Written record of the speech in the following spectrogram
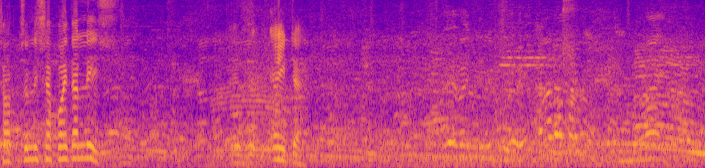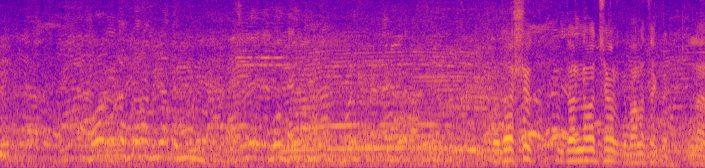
সাতচল্লিশ আর পঁয়তাল্লিশ? এইটা। দর্শক, ধন্যবাদ সকলকে, ভালো থাকবেন। আল্লাহ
